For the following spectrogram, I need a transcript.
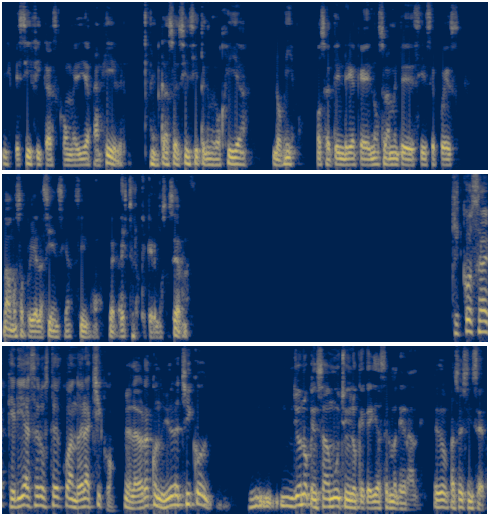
específicas, con medidas tangibles. En el caso de ciencia y tecnología, lo mismo. O sea, tendría que no solamente decirse, pues, vamos a apoyar la ciencia, sino, bueno, esto es lo que queremos hacer. ¿Qué cosa quería hacer usted cuando era chico? Mira, la verdad, cuando yo era chico, mm, yo no pensaba mucho en lo que quería hacer más de grande. Eso para ser sincero.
